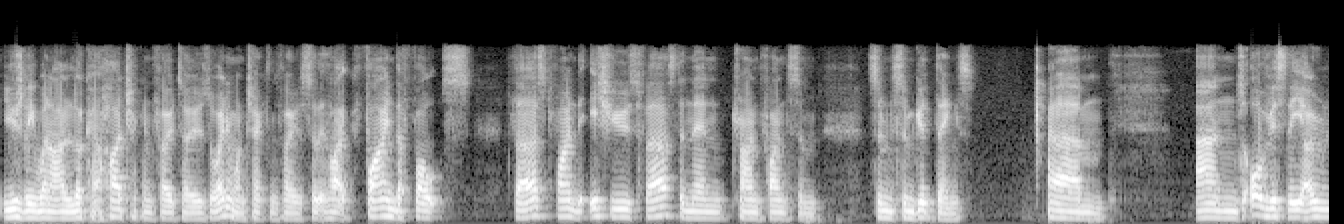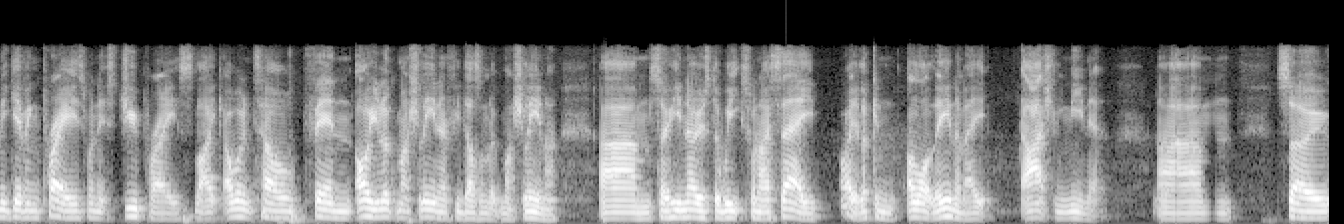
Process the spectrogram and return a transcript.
usually when I look at hard checking photos or anyone checking photos. So it's like find the faults first, find the issues first, and then try and find some some some good things. Um, and obviously only giving praise when it's due praise. Like I won't tell Finn, oh, you look much leaner if he doesn't look much leaner. Um, so he knows the weeks when I say, oh, you're looking a lot leaner, mate. I actually mean it. Um, so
